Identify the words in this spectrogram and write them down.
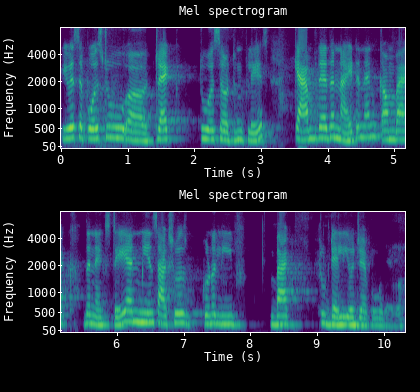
We were supposed to uh, trek to a certain place, camp there the night, and then come back the next day. And me and Sakshi was gonna leave back to Delhi or Jaipur, whatever.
